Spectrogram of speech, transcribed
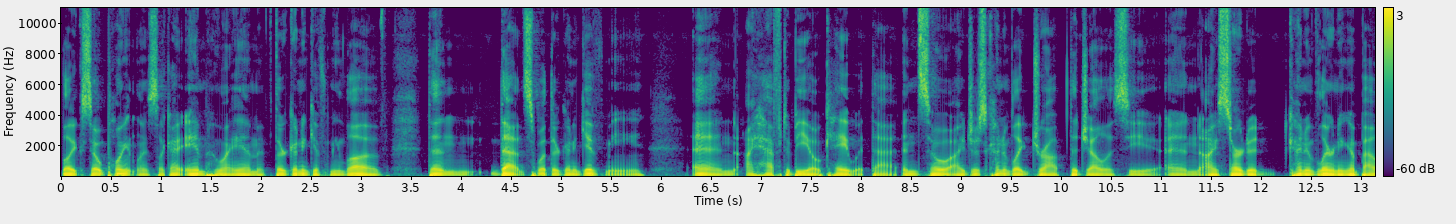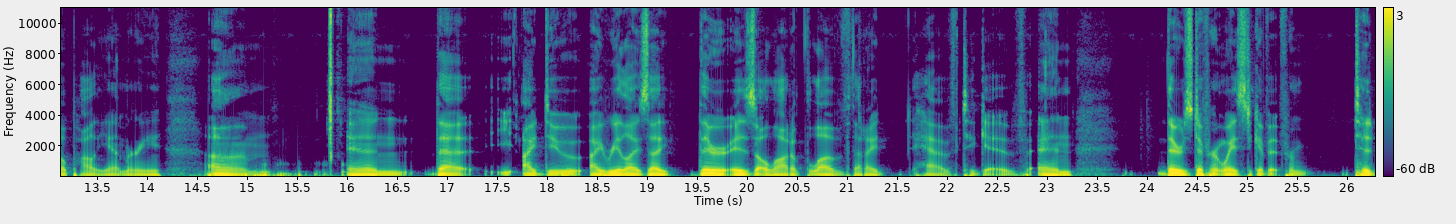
like so pointless. Like I am who I am. If they're going to give me love, then that's what they're going to give me and I have to be okay with that. And so I just kind of like dropped the jealousy and I started kind of learning about polyamory. Um, and that I do, I realize that there is a lot of love that I have to give. And there's different ways to give it from to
